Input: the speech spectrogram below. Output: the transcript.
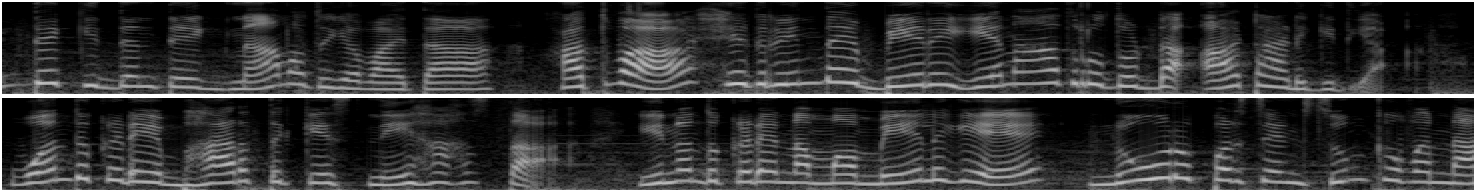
ಇದ್ದಕ್ಕಿದ್ದಂತೆ ಜ್ಞಾನೋದಯವಾಯ್ತಾ ಅಥವಾ ಇದರಿಂದ ಬೇರೆ ಏನಾದರೂ ದೊಡ್ಡ ಆಟ ಆಡಿಗಿದೆಯಾ? ಒಂದು ಕಡೆ ಭಾರತಕ್ಕೆ ಸ್ನೇಹ ಹಸ್ತ, ಇನ್ನೊಂದು ಕಡೆ ನಮ್ಮ ಮೇಲೆಗೆ ನೂರು ಪರ್ಸೆಂಟ್ ಸುಂಕವನ್ನು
